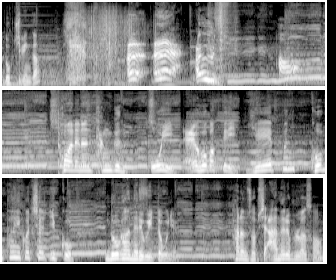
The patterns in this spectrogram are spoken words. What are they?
녹즙인가? 통 안에는 당근, 오이, 애호박들이 예쁜 곰팡이 꽃을 입고 녹아내리고 있더군요. 하는 수 없이 아내를 불러서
